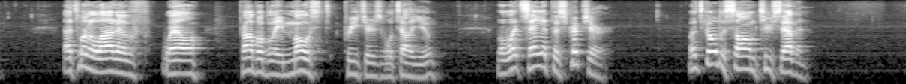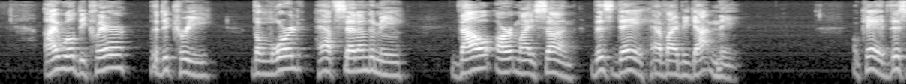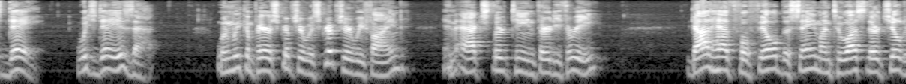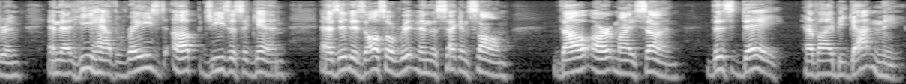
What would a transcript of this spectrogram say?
That's what a lot of, well, probably most preachers will tell you. But what saith the scripture? Let's go to Psalm 2:7. I will declare the decree the Lord hath said unto me, Thou art my son, this day have I begotten thee. Okay, this day. Which day is that? When we compare scripture with scripture, we find in Acts 13:33, God hath fulfilled the same unto us their children, and that he hath raised up Jesus again, as it is also written in the second psalm, Thou art my son, this day have I begotten thee.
